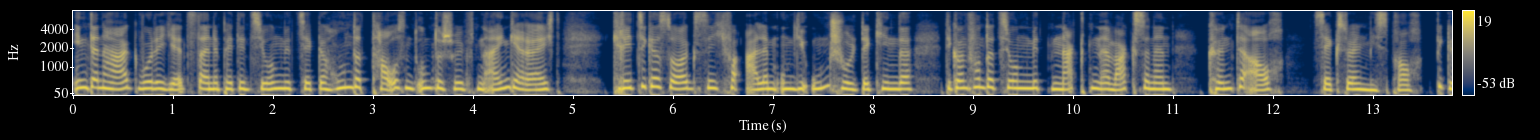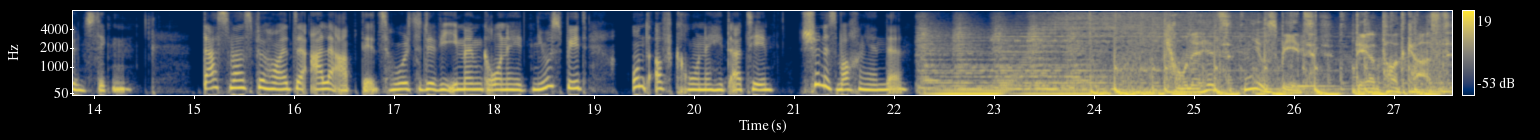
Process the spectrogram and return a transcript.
In Den Haag wurde jetzt eine Petition mit ca. 100.000 Unterschriften eingereicht. Kritiker sorgen sich vor allem um die Unschuld der Kinder. Die Konfrontation mit nackten Erwachsenen könnte auch sexuellen Missbrauch begünstigen. Das war's für heute. Alle Updates holst du dir wie immer im Kronehit Newsbeat und auf kronehit.at. Schönes Wochenende. Kronehit Newsbeat, der Podcast.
